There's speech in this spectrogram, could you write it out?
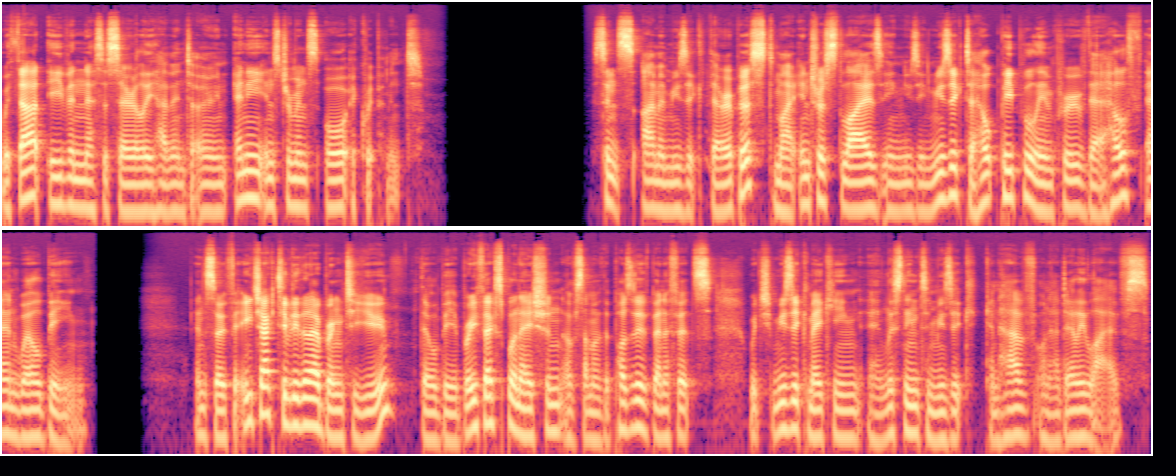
without even necessarily having to own any instruments or equipment. Since I'm a music therapist, my interest lies in using music to help people improve their health and well being. And so, for each activity that I bring to you, there will be a brief explanation of some of the positive benefits which music making and listening to music can have on our daily lives.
